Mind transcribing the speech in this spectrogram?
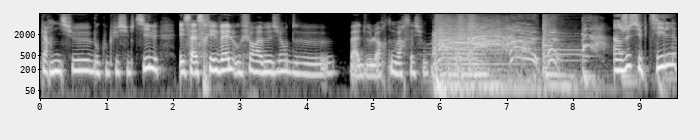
pernicieux, beaucoup plus subtil, et ça se révèle au fur et à mesure de, bah, de leur conversation. Un jeu subtil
